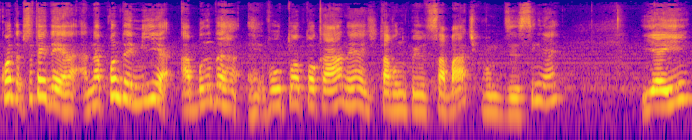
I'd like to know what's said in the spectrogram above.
Quando, pra você ter ideia, na pandemia a banda eh, voltou a tocar, né? A gente estava no período sabático, vamos dizer assim, né? E aí,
